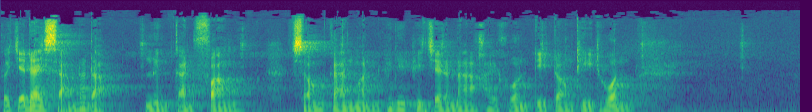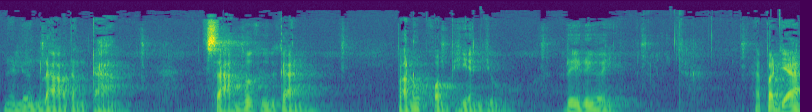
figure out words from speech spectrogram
ก็จะได้สามระดับหนึ่งการฟังสองการหมั่นพินิจพิจารณาไข้ครวนตีตองถีท่วน ในเรื่องราวต่างๆสามก็คือการปารบความเพียรอยู่เรื่อยๆปัญญา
